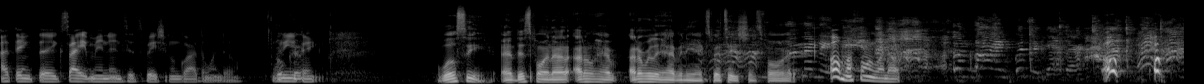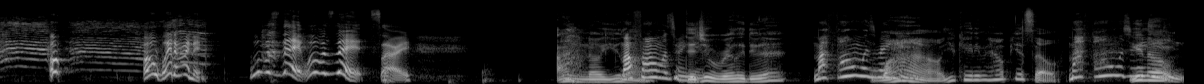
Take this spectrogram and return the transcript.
I think the excitement and anticipation gonna go out the window. What do you think? We'll see. At this point, I, I don't have I don't really have any expectations for it. Oh, my phone went off. Oh, oh, oh. Oh, wait a minute. What was that? What was that? Sorry, I know you. My phone was ringing. Did you really do that? my phone was ringing. Wow, you can't even help yourself. My phone was ringing. You know,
